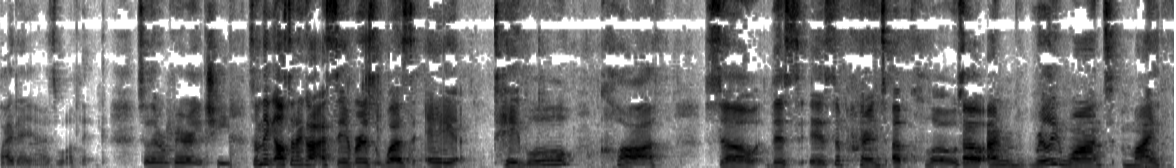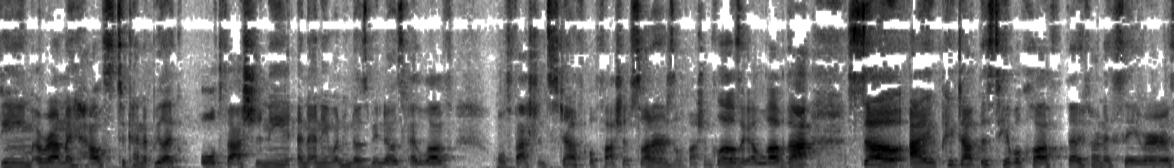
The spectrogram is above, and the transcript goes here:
$5.99 as well, I think. So they were very cheap. Something else that I got at Savers was a tablecloth. So this is the print up close. So I really want my theme around my house to kind of be like old fashioned and anyone who knows me knows I love old-fashioned stuff, old-fashioned sweaters, old-fashioned clothes. Like I love that. So I picked out this tablecloth that I found at Savers.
